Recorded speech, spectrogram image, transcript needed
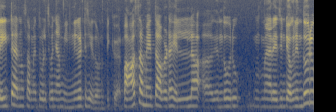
ഡേറ്റ് ആയിരുന്ന സമയത്ത് വിളിച്ചപ്പോൾ ഞാൻ മിന്നുകെട്ട് ചെയ്തുകൊണ്ടിരിക്കുവായിരുന്നു. അപ്പൊ ആ സമയത്ത് അവിടെ എല്ലാ എന്തോ ഒരു മാരേജിന്റെയോ അങ്ങനെ എന്തോ ഒരു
